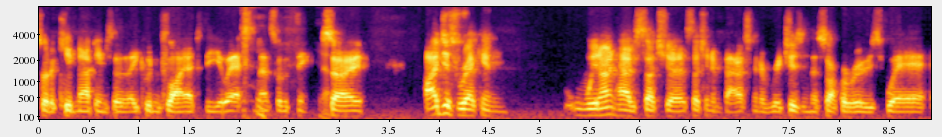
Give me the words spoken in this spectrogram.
sort of kidnap him so that they couldn't fly out to the US and that sort of thing. yeah. So I just reckon we don't have such a such an embarrassment of riches in the Socceroos where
